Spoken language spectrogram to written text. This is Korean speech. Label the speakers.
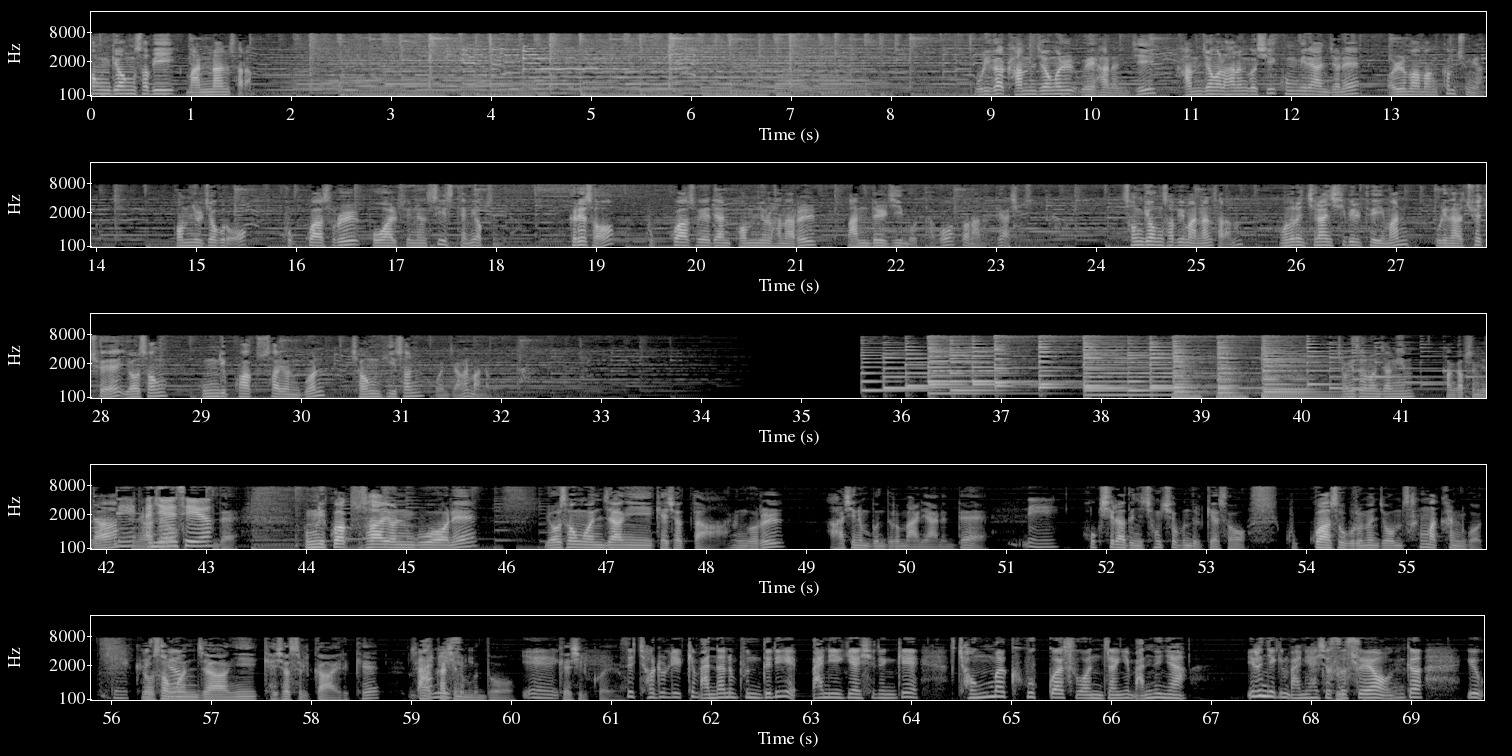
Speaker 1: 성경섭이 만난 사람 우리가 감정을 왜 하는지, 감정을 하는 것이 국민의 안전에 얼마만큼 중요한 건지, 법률적으로 국과수를 보호할 수 있는 시스템이 없습니다. 그래서 국과수에 대한 법률 하나를 만들지 못하고 떠나는 게 아쉽습니다. 성경섭이 만난 사람, 오늘은 지난 10일 퇴임한 우리나라 최초의 여성 국립과학수사연구원 정희선 원장을 만나봅니다. 정희선 원장님 반갑습니다.
Speaker 2: 네, 안녕하세요. 안녕하세요. 네.
Speaker 1: 국립과학수사연구원에 여성 원장이 계셨다는 거를 아시는 분들은 많이 아는데 네. 혹시라든지 청취자분들께서 국과수 그러면 좀 상막한 곳 네, 그렇죠. 여성 원장이 계셨을까 이렇게 생각하시는 분도 예, 계실 거예요.
Speaker 2: 그래서 저를 이렇게 만나는 분들이 많이 얘기하시는 게 정말 그 국과수 원장이 맞느냐 이런 얘기를 많이 하셨었어요. 그렇죠. 네. 그러니까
